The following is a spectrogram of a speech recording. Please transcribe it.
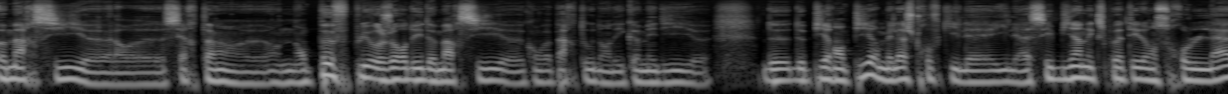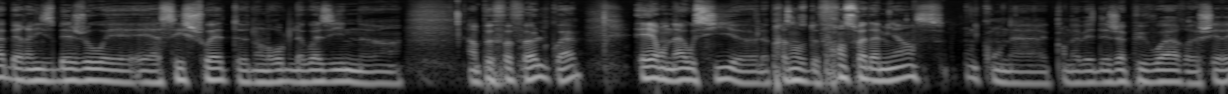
Omar Sy, alors certains n'en peuvent plus aujourd'hui de Marcy qu'on voit partout dans des comédies de, pire en pire, mais là je trouve qu'il est, il est assez bien exploité dans ce rôle-là. Bérénice Bejo est, assez chouette dans le rôle de la voisine un peu fofolle. Quoi. Et on a aussi euh, la présence de François Damiens, qu'on avait déjà pu voir chez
